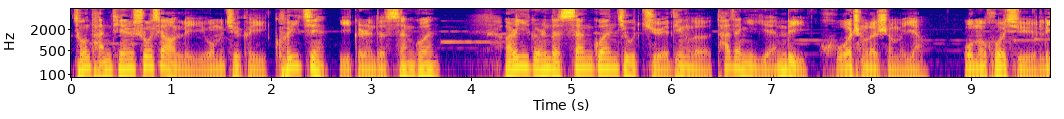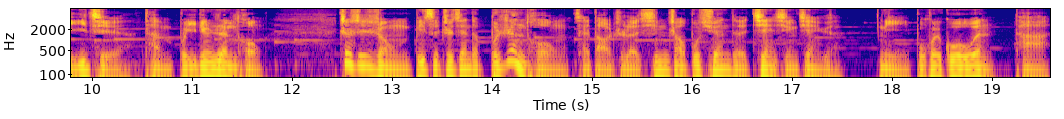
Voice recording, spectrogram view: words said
从谈天说笑里，我们却可以窥见一个人的三观，而一个人的三观就决定了他在你眼里活成了什么样。我们或许理解，但不一定认同。这是一种彼此之间的不认同，才导致了心照不宣的渐行渐远。你不会过问，他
